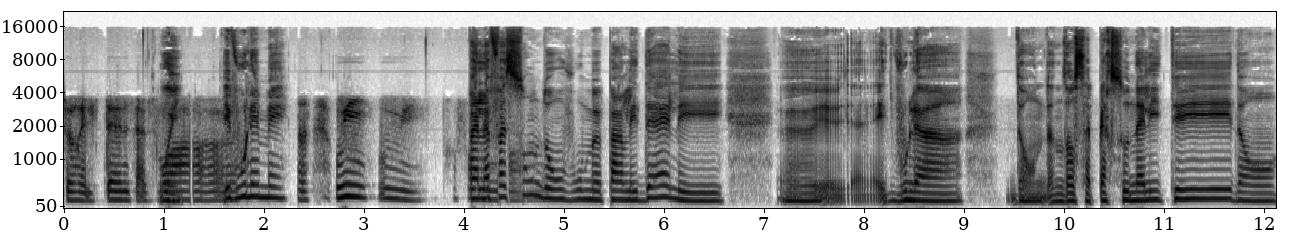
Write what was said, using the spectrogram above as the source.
sœur elle t'aime, ça se Oui. voit. euh, Et vous l'aimez? Oui, oui, oui. Enfin, la façon dont vous me parlez d'elle et, euh, et vous la dans, dans, dans sa personnalité, dans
